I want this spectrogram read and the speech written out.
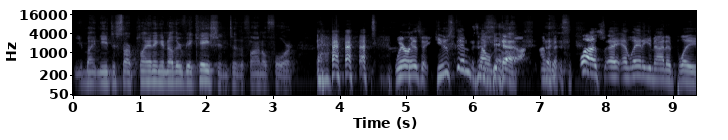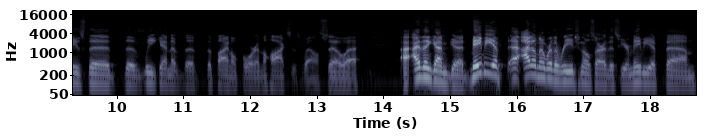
You might need to start planning another vacation to the Final Four. Where is it? Houston? No. Yeah. Plus, Atlanta United plays the the weekend of the the Final Four and the Hawks as well. So uh, I, I, think I'm good. Maybe if I don't know where the regionals are this year. Maybe if um,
